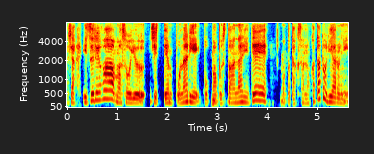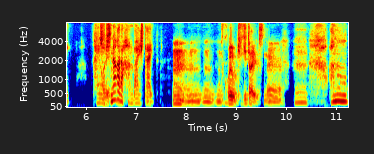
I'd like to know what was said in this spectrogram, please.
じゃあ、いずれは、まあそういう実店舗なり、ポップアップストアなりで、もっとたくさんの方とリアルに会話をしながら販売したい。うんうんうんうん。声を聞きたいですね。うん。あの、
